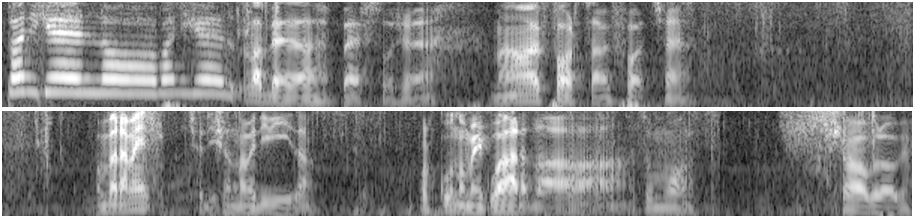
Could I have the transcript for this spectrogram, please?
Panichello, panichello. Vabbè, ha perso, cioè. Ma no, è forza, è forza, cioè. Ma veramente... C'è 19 di vita. Qualcuno mi guarda, sono morto. Ciao proprio.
